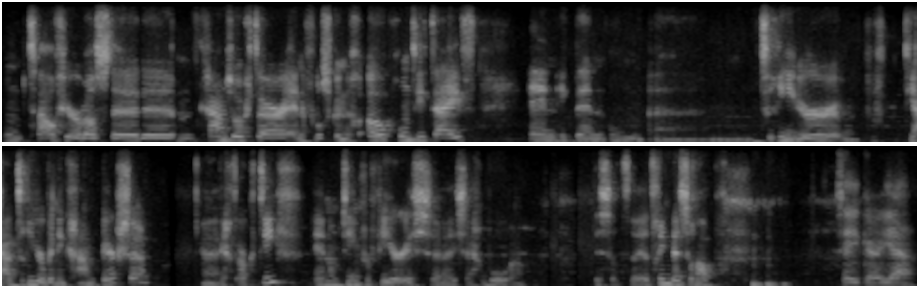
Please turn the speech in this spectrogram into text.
om twaalf uur was de, de kraamzorgster en de verloskundige ook rond die tijd. En ik ben om drie uur, ja, drie uur ben ik gaan persen echt actief. En om tien voor vier is, uh, is zij geboren. Dus dat, uh, het ging best rap. Zeker, ja.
